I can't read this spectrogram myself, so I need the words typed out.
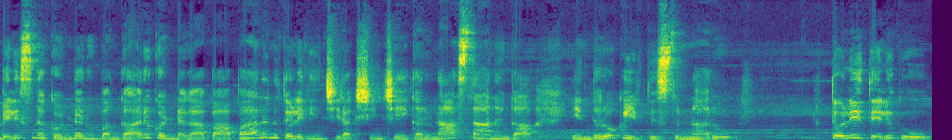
వెలిసిన కొండను బంగారు కొండగా పాపాలను తొలగించి రక్షించే కరుణాస్థానంగా ఎందరో కీర్తిస్తున్నారు. తొలి తెలుగు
